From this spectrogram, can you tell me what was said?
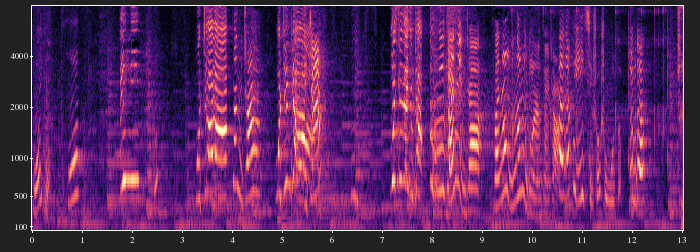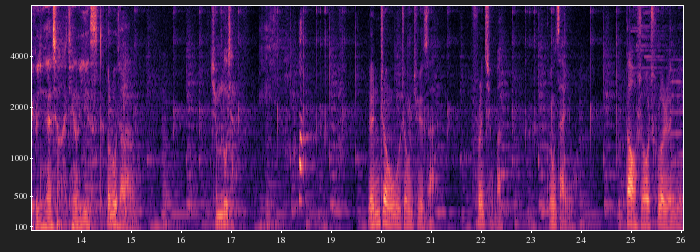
我有拖把。哎你，我扎了啊！那你扎啊，我真扎了！你扎！你赶紧扎，反正我们那么多人在这儿，大家可以一起收拾屋子，对不对？这个云天想还挺有意思的。都录下来了吗？全部录下来。人证物证俱在，夫人请吧，不用在意我。到时候出了人命，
